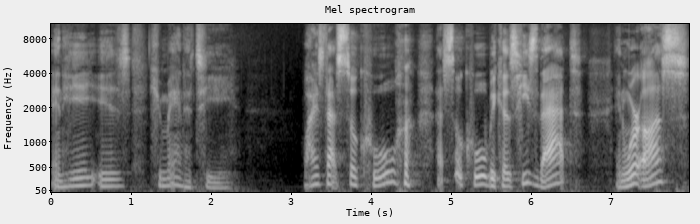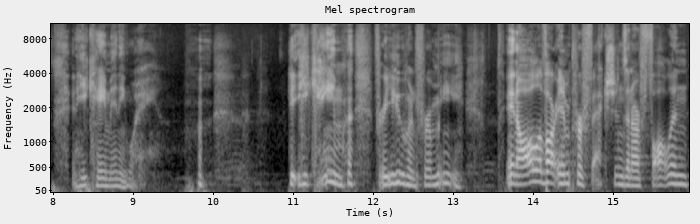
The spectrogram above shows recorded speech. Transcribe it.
and he is humanity. Why is that so cool? That's so cool because he's that, and we're us, and he came anyway. he, came for you and for me. In all of our imperfections, in our fallen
